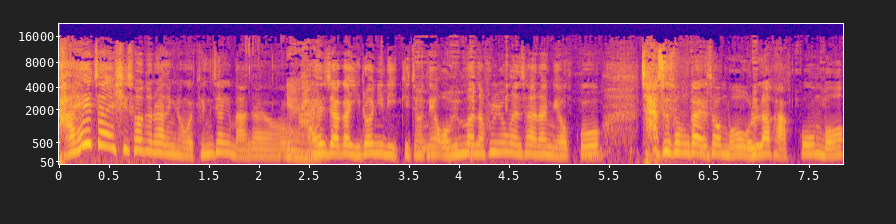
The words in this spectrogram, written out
가해자의 시선을 하는 경우가 굉장히 많아요. 예. 가해자가 이런 일이 있기 전에 얼마나 훌륭한 사람이었고 자수성가해서 뭐 올라갔고 뭐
